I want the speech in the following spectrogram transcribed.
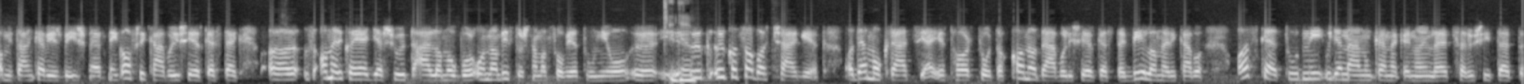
amit talán kevésbé ismert, még Afrikából is érkeztek, az Amerikai Egyesült Államokból, onnan biztos nem a Szovjetunió, ők, ők a szabadságért, a demokráciáért harcoltak, Kanadából is érkeztek, Dél-Amerikából. Azt kell tudni, ugye nálunk ennek egy nagyon leegyszerűsített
